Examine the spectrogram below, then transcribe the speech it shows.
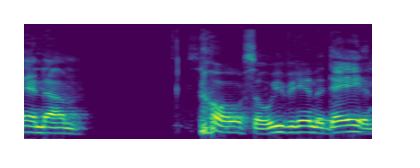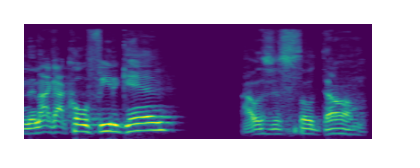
and um, so, so we began the day, and then I got cold feet again. I was just so dumb.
